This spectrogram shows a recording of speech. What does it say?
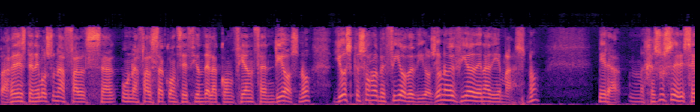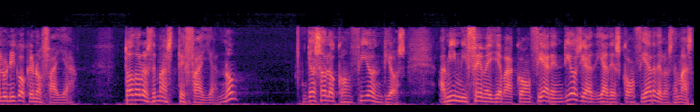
A veces tenemos una falsa, una falsa concepción de la confianza en Dios, ¿no? Yo es que solo me fío de Dios, yo no me fío de nadie más, ¿no? Mira, Jesús es el único que no falla. Todos los demás te fallan, ¿no? Yo solo confío en Dios. A mí mi fe me lleva a confiar en Dios y a, y a desconfiar de los demás.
